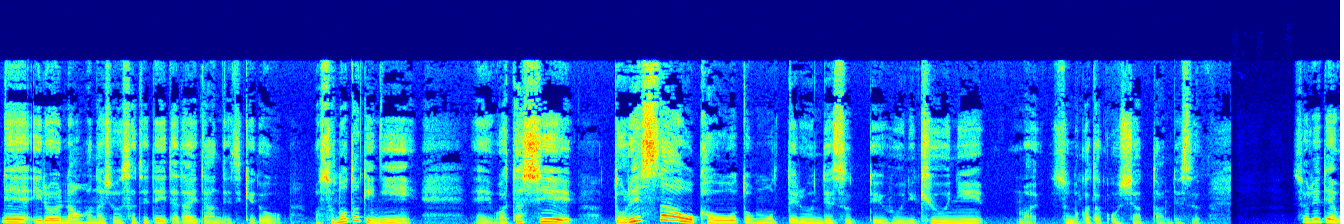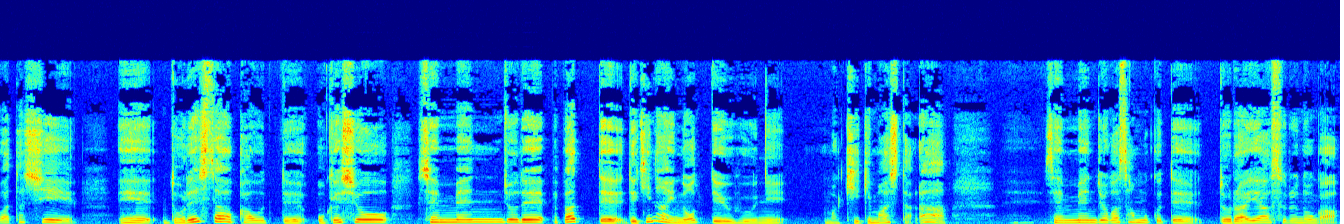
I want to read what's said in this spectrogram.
で、いろいろなお話をさせていただいたんですけど、その時に、えー、私、ドレッサーを買おうと思ってるんですっていうふうに急に、まあ、その方がおっしゃったんです。それで私、えー、ドレッサー買うってお化粧洗面所でペパってできないのっていうふうに、まあ、聞きましたら、洗面所が寒くてドライヤーするのが、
